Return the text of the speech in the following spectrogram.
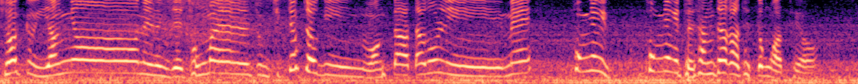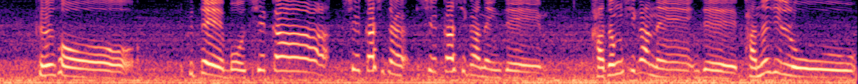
중학교 2학년에는 이제 정말 좀 직접적인 왕따 따돌림의 폭력이 폭력의 대상자가 됐던 것 같아요. 그래서 그때 뭐 실가 실가 시간 실가 시간에 이제 가정 시간에 이제 바느질로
